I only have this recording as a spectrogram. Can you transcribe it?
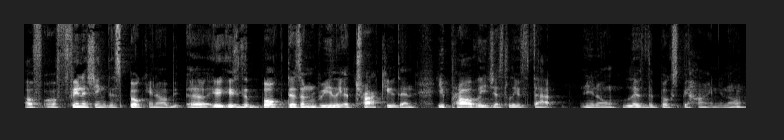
of of finishing this book you know. Uh, if the book doesn't really attract you then you probably just leave that you know leave the books behind you know.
